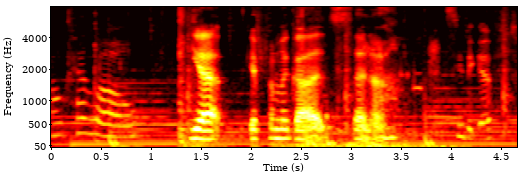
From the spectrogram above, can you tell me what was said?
Oh, hello. Yeah, gift from the gods. I know. See the gift.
